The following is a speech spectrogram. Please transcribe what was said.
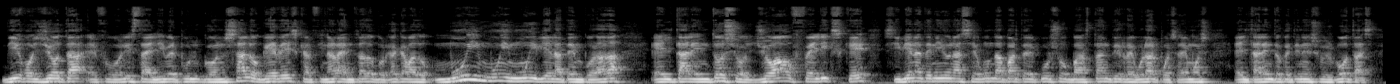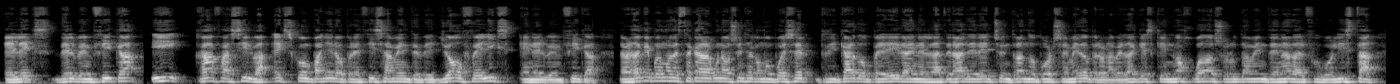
Diego Jota, el futbolista de Liverpool. Gonzalo Guedes, que al final ha entrado porque ha acabado muy, muy, muy bien la temporada el talentoso Joao Félix, que si bien ha tenido una segunda parte del curso bastante irregular, pues sabemos el talento que tiene en sus botas, el ex del Benfica, y Rafa Silva, ex compañero precisamente de Joao Félix en el Benfica. La verdad que podemos destacar alguna ausencia como puede ser Ricardo Pereira en el lateral derecho entrando por Semedo, pero la verdad que es que no ha jugado absolutamente nada el futbolista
